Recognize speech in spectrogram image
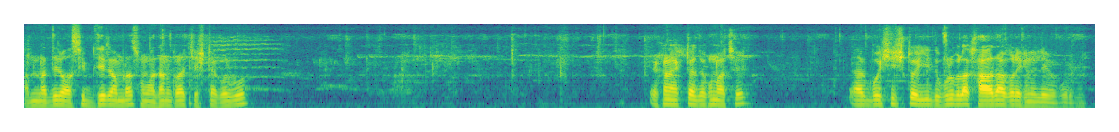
আপনাদের অসুবিধের আমরা সমাধান করার চেষ্টা করব। এখানে একটা যখন আছে। আর বৈশিষ্ট্য এই দুপুরবেলা খাওয়া দাওয়া করে এখানে লেগে পড়বে।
